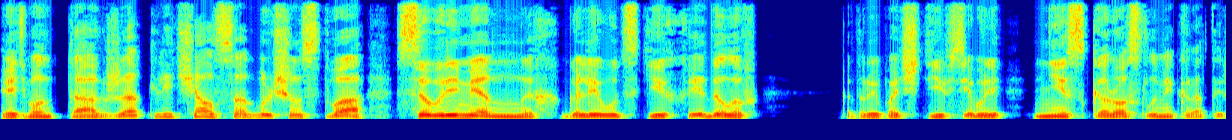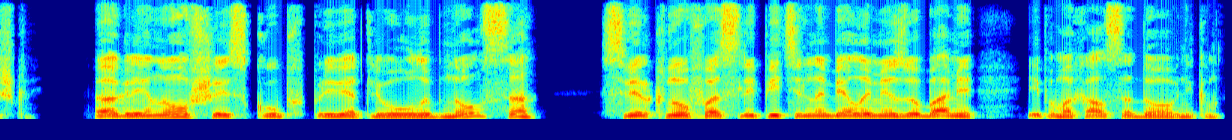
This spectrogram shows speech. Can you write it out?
Этим он также отличался от большинства современных голливудских идолов, которые почти все были низкорослыми коротышками. Оглянувшись, Куб приветливо улыбнулся, сверкнув ослепительно белыми зубами, и помахал садовником.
